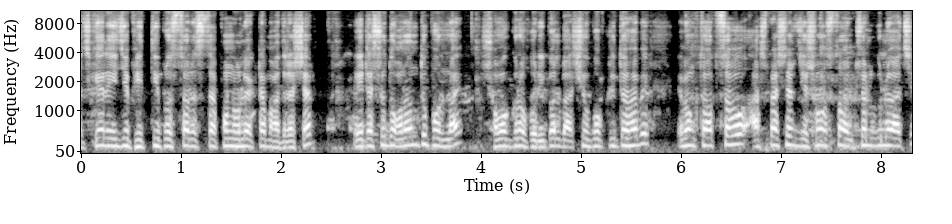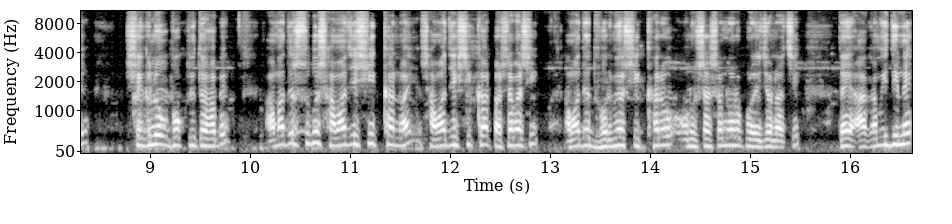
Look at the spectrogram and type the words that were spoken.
আজকের এই যে ভিত্তি ভিত্তিপ্রস্তর স্থাপন হলো একটা মাদ্রাসার এটা শুধু অনন্তপুর নয় সমগ্র হরিপালবাসী উপকৃত হবে এবং তৎসহ আশপাশের যে সমস্ত অঞ্চলগুলো আছে সেগুলো উপকৃত হবে। আমাদের শুধু সামাজিক শিক্ষা নয়, সামাজিক শিক্ষার পাশাপাশি আমাদের ধর্মীয় শিক্ষারও অনুশাসনেরও প্রয়োজন আছে। তাই আগামী দিনে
